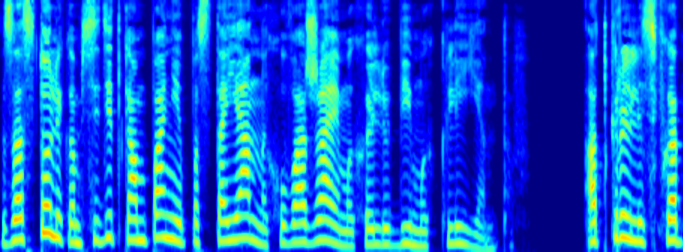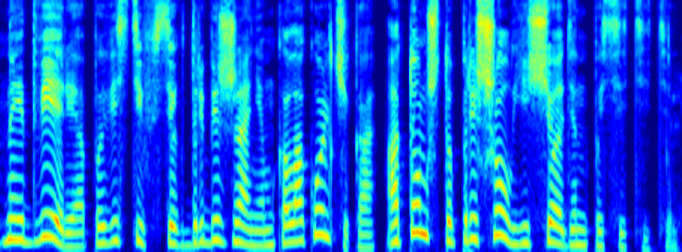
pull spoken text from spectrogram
За столиком сидит компания постоянных, уважаемых и любимых клиентов. Открылись входные двери, оповестив всех дребезжанием колокольчика о том, что пришел еще один посетитель.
